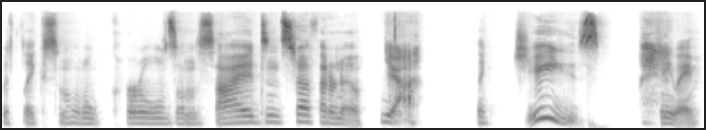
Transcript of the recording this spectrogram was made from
with like some little curls on the sides and stuff. I don't know. yeah. Like, geez. Anyway.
